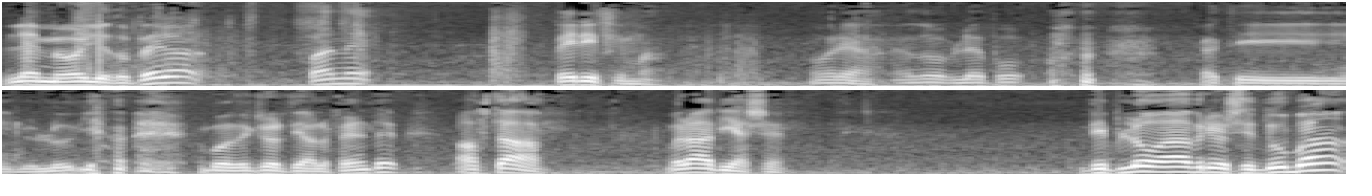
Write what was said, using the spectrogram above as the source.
λέμε όλοι εδώ πέρα πάνε περίφημα Ωραία, εδώ βλέπω κάτι λουλούδια. Λοιπόν, δεν ξέρω τι άλλο φαίνεται. Αυτά. Βράδιασε. Διπλό αύριο στην Τούμπα.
